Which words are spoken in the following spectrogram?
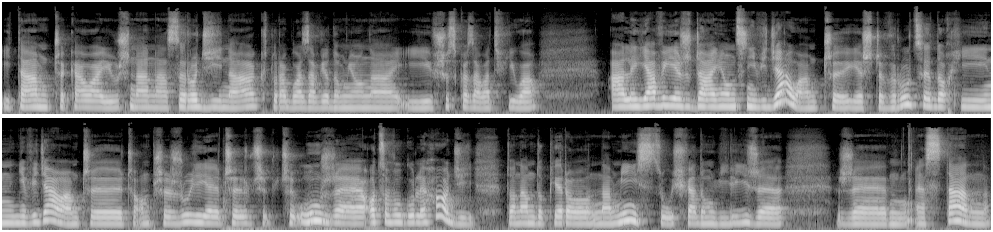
I tam czekała już na nas rodzina, która była zawiadomiona i wszystko załatwiła ale ja wyjeżdżając nie wiedziałam, czy jeszcze wrócę do Chin, nie wiedziałam, czy, czy on przeżyje, czy, czy, czy umrze, o co w ogóle chodzi. To nam dopiero na miejscu uświadomili, że, że stan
